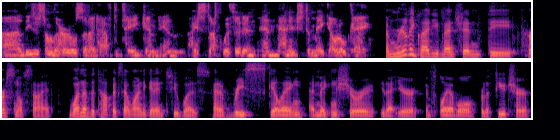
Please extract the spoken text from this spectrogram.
uh, these are some of the hurdles that I'd have to take, and, and I stuck with it and, and managed to make out okay. I'm really glad you mentioned the personal side. One of the topics I wanted to get into was kind of reskilling and making sure that you're employable for the future.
